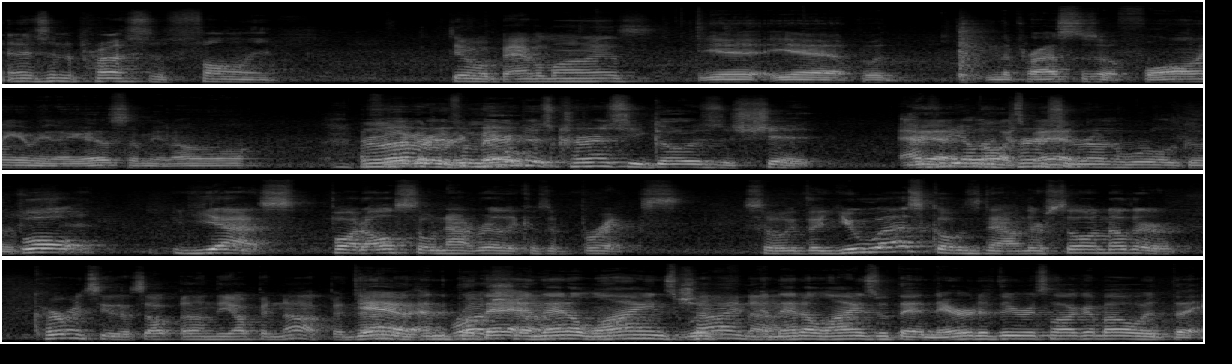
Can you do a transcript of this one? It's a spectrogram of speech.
and it's in the process of falling. Do you know what Babylon is? Yeah, yeah, but in the process of falling, I mean, I guess, I mean, I don't know. I feel like Remember, if America's go. currency goes to shit, every Yeah, other no, currency bad. around the world goes to Well, shit. yes, but also not really because of BRICS. So the U.S. goes down. There's still another currency that's up on the up and up. And that Yeah, and but that and that Russia. aligns with and that aligns with that narrative they were talking about with the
